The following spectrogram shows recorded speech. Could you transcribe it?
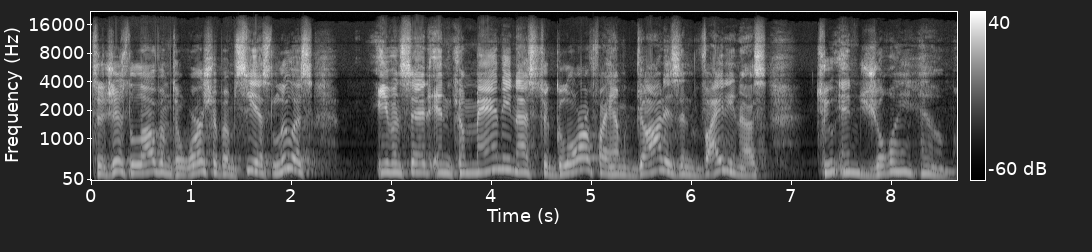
To just love Him, to worship Him. C.S. Lewis even said, in commanding us to glorify Him, God is inviting us to enjoy Him.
